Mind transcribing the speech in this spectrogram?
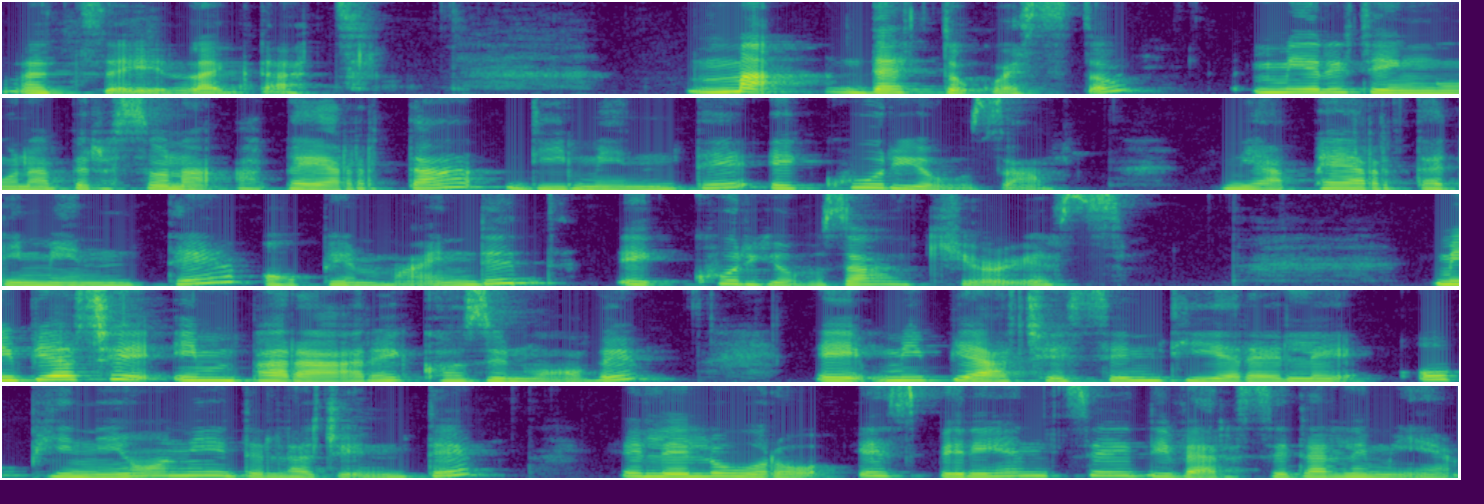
let's say like that. Ma detto questo, mi ritengo una persona aperta di mente e curiosa. Quindi aperta di mente, open-minded, e curiosa, curious. Mi piace imparare cose nuove e mi piace sentire le opinioni della gente e le loro esperienze diverse dalle mie.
